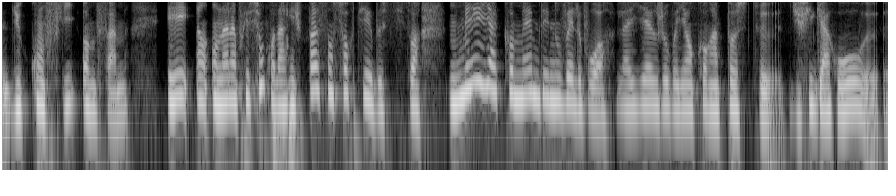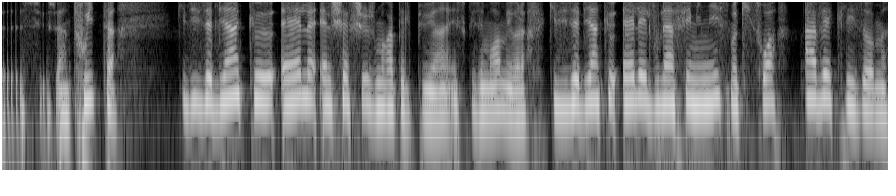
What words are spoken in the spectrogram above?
du conflit homme-femme. Et on a l'impression qu'on n'arrive pas à s'en sortir de cette histoire. Mais il y a quand même des nouvelles voix. Là, hier, je voyais encore un post euh, du Figaro, euh, un tweet, qui disait bien que elle, elle cherche, je me rappelle plus, hein, excusez-moi, mais voilà, qui disait bien que elle, elle voulait un féminisme qui soit avec les hommes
